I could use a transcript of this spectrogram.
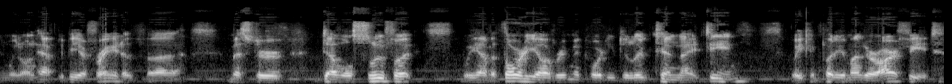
And We don't have to be afraid of uh, Mr. Devil Slewfoot. We have authority over him according to Luke 10:19. We can put him under our feet,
